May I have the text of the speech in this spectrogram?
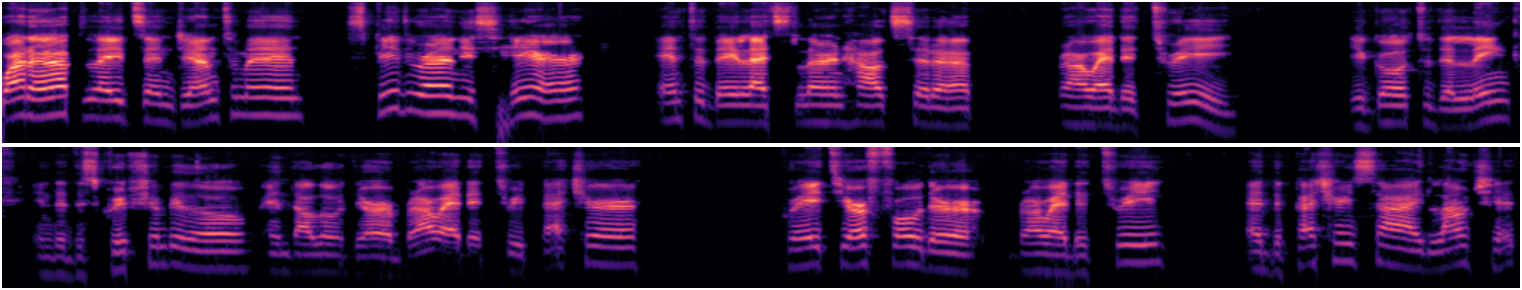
What up, ladies and gentlemen? Speedrun is here, and today let's learn how to set up BrowEdit 3. You go to the link in the description below and download your BrowEdit 3 patcher. Create your folder BrowEdit 3, add the patcher inside, launch it.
